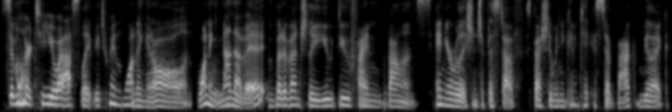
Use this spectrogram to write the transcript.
similar to you, I oscillate between wanting it all and wanting none of it. But eventually you do find balance in your relationship to stuff, especially when you can take a step back and be like,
